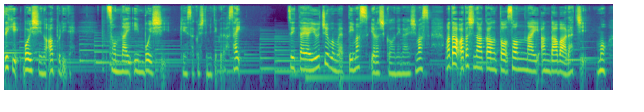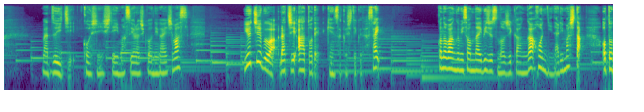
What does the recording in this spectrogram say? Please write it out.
ぜひ、 Voicy のアプリで、そんない in Voicy 検索してみてください。Twitter や YouTube もやっています。よろしくお願いします。また、私のアカウント、そんないアンダーバーラチも、まあ、随時更新しています。よろしくお願いします。YouTube はラチアートで検索してください。この番組「そんない美術の時間」が本になりました大人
